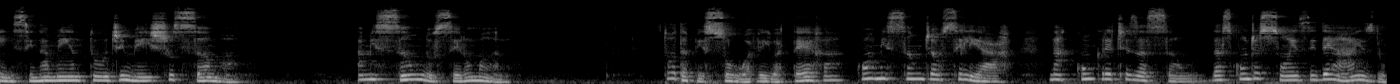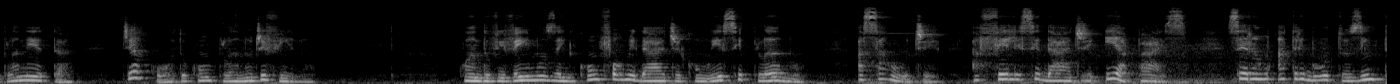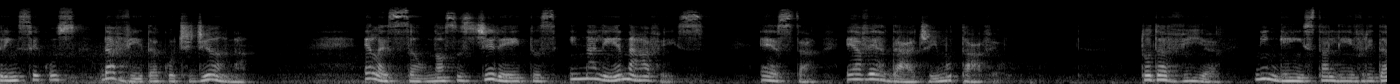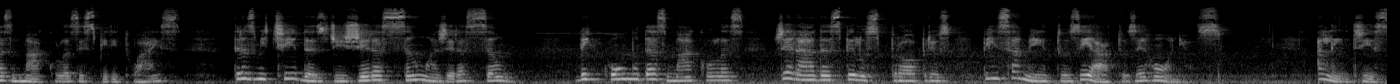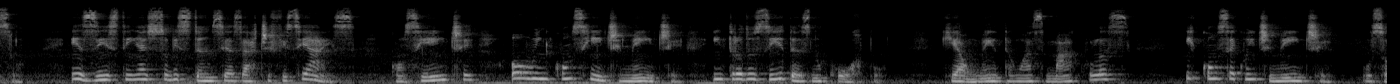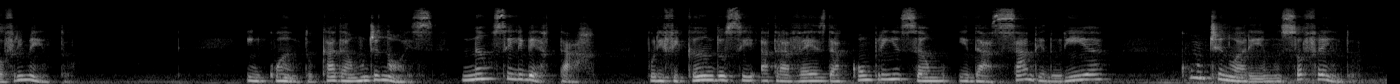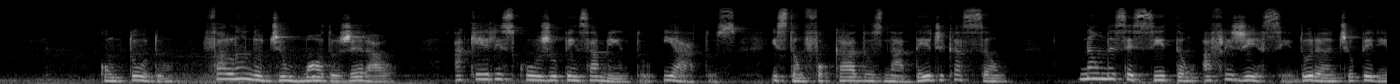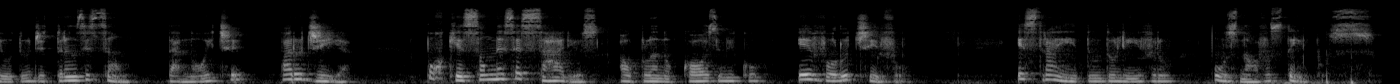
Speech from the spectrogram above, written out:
Ensinamento de Meixo Sama A missão do ser humano. Toda pessoa veio à Terra com a missão de auxiliar na concretização das condições ideais do planeta, de acordo com o plano divino. Quando vivemos em conformidade com esse plano, a saúde, a felicidade e a paz serão atributos intrínsecos da vida cotidiana. Elas são nossos direitos inalienáveis. Esta é a verdade imutável. Todavia, ninguém está livre das máculas espirituais transmitidas de geração a geração, bem como das máculas geradas pelos próprios pensamentos e atos errôneos. Além disso, existem as substâncias artificiais, consciente ou inconscientemente introduzidas no corpo, que aumentam as máculas e, consequentemente, o sofrimento. Enquanto cada um de nós não se libertar, purificando-se através da compreensão e da sabedoria, continuaremos sofrendo. Contudo, falando de um modo geral, aqueles cujo pensamento e atos estão focados na dedicação não necessitam afligir-se durante o período de transição da noite para o dia, porque são necessários ao plano cósmico evolutivo. Extraído do livro Os Novos Tempos.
